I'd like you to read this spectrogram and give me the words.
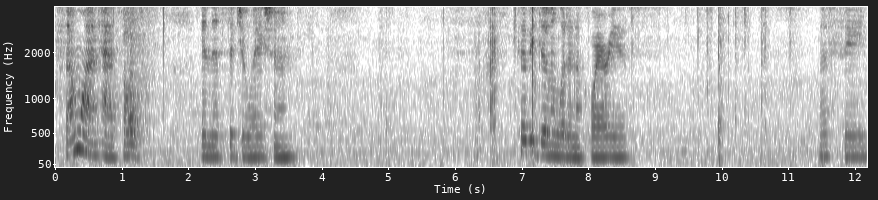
Someone has hope in this situation. Could be dealing with an Aquarius. Let's see.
